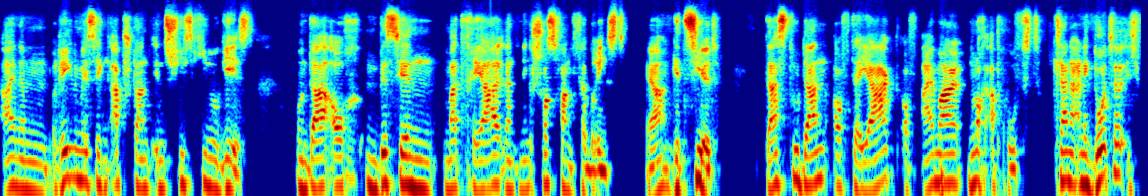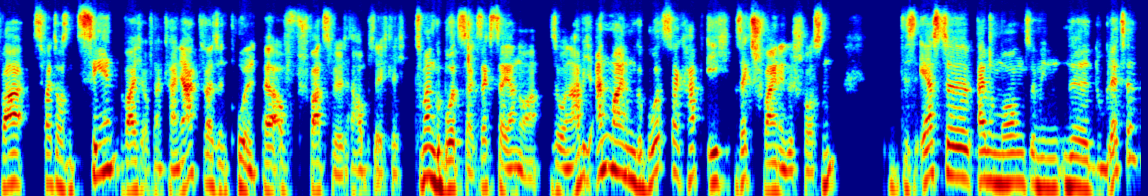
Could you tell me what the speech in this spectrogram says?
einem regelmäßigen Abstand ins Schießkino gehst und da auch ein bisschen Material in den Geschossfang verbringst, ja, gezielt dass du dann auf der Jagd auf einmal nur noch abrufst. Kleine Anekdote, ich war 2010, war ich auf einer kleinen Jagdreise in Polen, äh, auf Schwarzwild hauptsächlich, zu meinem Geburtstag, 6. Januar. So, dann habe ich an meinem Geburtstag habe ich sechs Schweine geschossen. Das erste halbe morgens irgendwie eine Doublette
